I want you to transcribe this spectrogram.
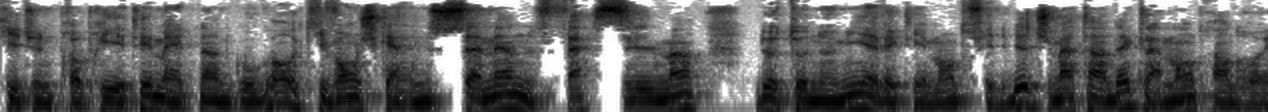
qui est une propriété maintenant de Google, qui vont jusqu'à une semaine facilement d'autonomie avec les montres Fitbit. Je m'attendais que la montre Android,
